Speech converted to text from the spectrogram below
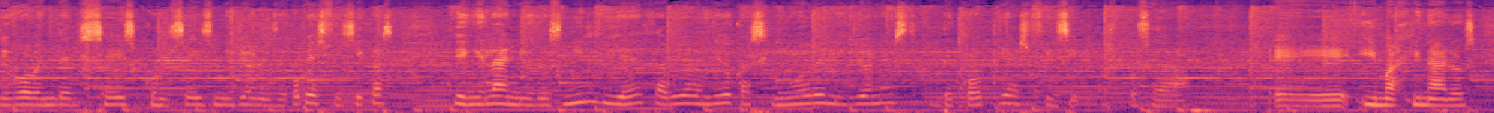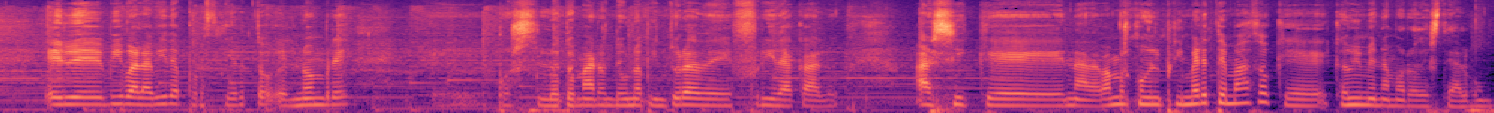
llegó a vender 6,6 millones de copias físicas y en el año 2010 había vendido casi 9 millones de copias físicas. O sea, eh, imaginaros. El Viva la Vida, por cierto, el nombre pues lo tomaron de una pintura de Frida Kahlo. Así que nada, vamos con el primer temazo que a mí me enamoró de este álbum.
